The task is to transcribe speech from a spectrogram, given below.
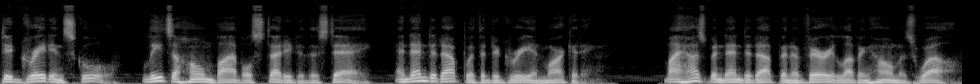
Did great in school, leads a home Bible study to this day, and ended up with a degree in marketing. My husband ended up in a very loving home as well.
